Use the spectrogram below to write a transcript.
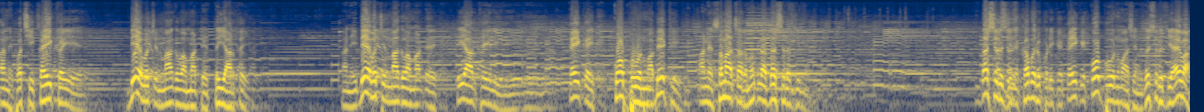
અને પછી કઈ કઈ બે વચન માગવા માટે તૈયાર થઈ. અને બે વચન માગવા માટે તૈયાર થયેલી, કઈ કઈ, કોપ ભુવનમાં બેઠી અને સમાચાર મોકલા દશરથજીને. દશરથજીને ખબર પડી કે કઈ કઈ કોપ વનમાં છે ને દશરથજી આવ્યા,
